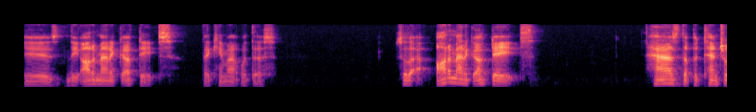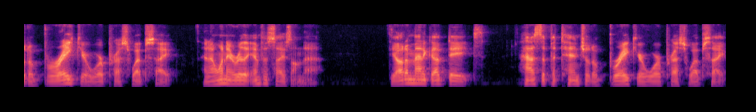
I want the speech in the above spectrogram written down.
is the automatic updates that came out with this. So the automatic updates has the potential to break your WordPress website. And I want to really emphasize on that. The automatic updates has the potential to break your WordPress website.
